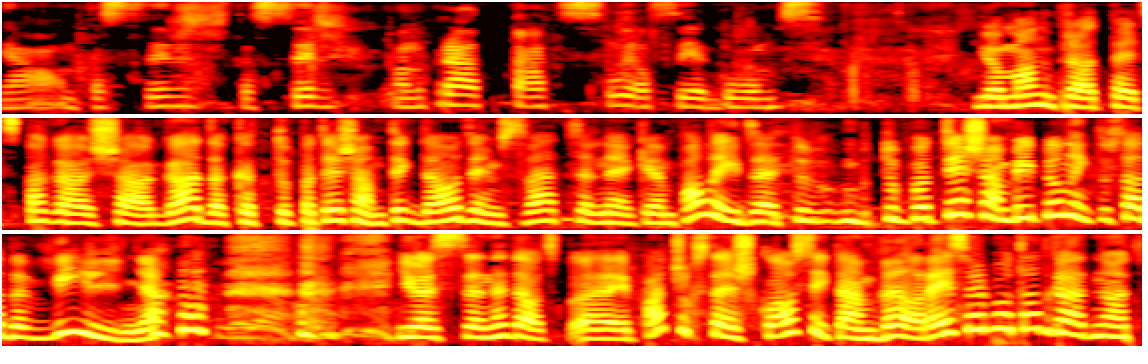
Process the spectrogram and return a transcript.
jā, un tas ir, tas ir, manuprāt, tāds liels ieguvums. Jo, manuprāt, pēc pagājušā gada, kad tu patiešām tik daudziem svētceļniekiem palīdzēji, tu, tu patiešām biji pilnīgi tāda viļņa. jo es nedaudz eh, pačukstējuši klausītājiem vēlreiz varbūt atgādinot,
